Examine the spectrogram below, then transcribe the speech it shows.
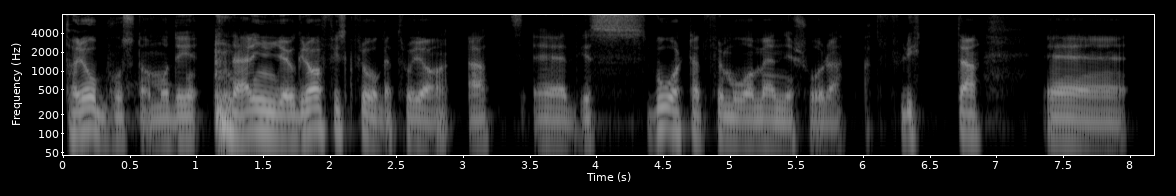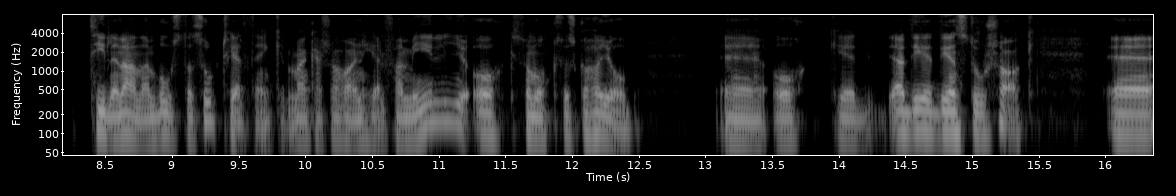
ta jobb hos dem och det, det här är en geografisk fråga tror jag. Att eh, det är svårt att förmå människor att, att flytta eh, till en annan bostadsort helt enkelt. Man kanske har en hel familj och som också ska ha jobb. Eh, och eh, ja, det, det, är en stor sak. Eh,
